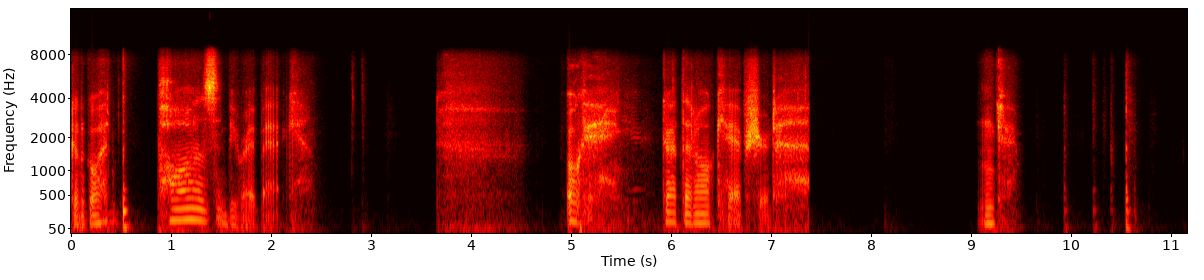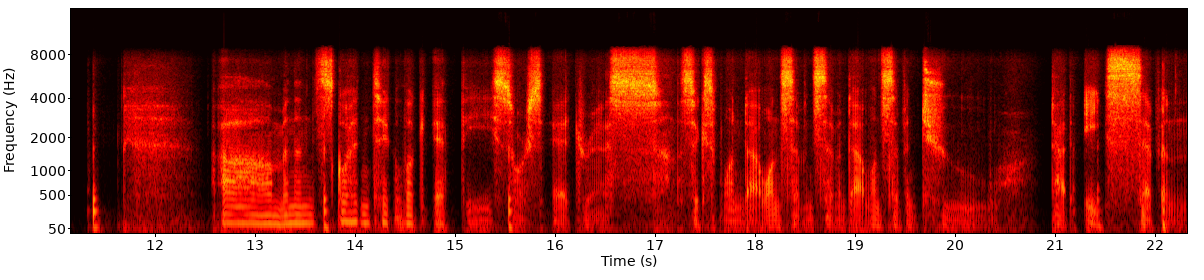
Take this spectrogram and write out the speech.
going to go ahead and pause and be right back. Okay, got that all captured. Okay. Um, and then let's go ahead and take a look at the source address, the 61.177.172.87.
